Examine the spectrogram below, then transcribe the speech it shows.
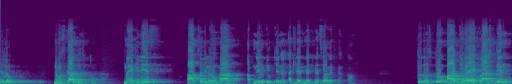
हेलो नमस्कार दोस्तों, मैं अखिलेश, आप सभी लोगों का अपने YouTube चैनल अखिलेश मैथ में स्वागत करता हूँ। तो दोस्तों, आज जो है क्लास टेंथ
